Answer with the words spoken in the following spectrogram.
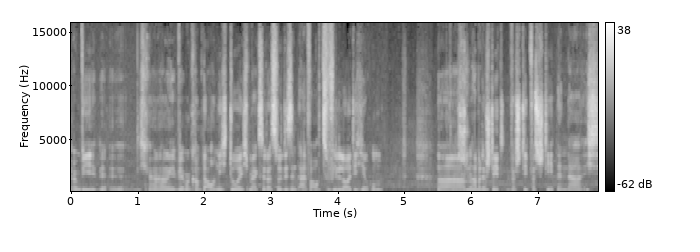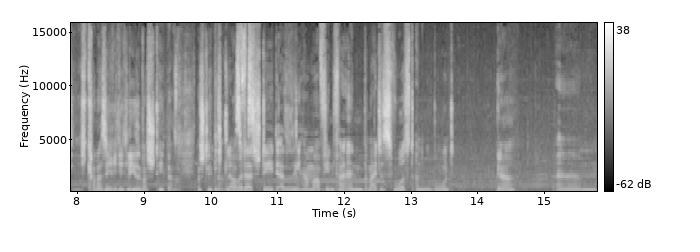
irgendwie, äh, ich Ahnung, man kommt da auch nicht durch. Merkst du das so? Da sind einfach auch zu viele Leute hier rum. Ähm, schlimm, aber da ne? steht, was steht, was steht denn da? Ich, ich kann das nicht richtig lesen. Was steht da? Was steht da? Ich glaube, was, was, steht, also sie haben auf jeden Fall ein breites Wurstangebot, Ja. ähm,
